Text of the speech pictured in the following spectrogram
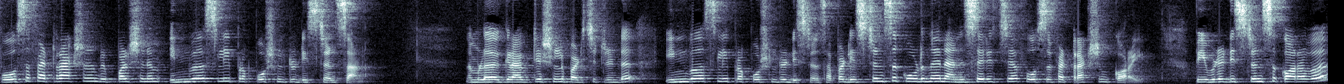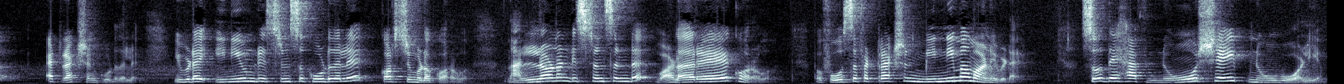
ഫോഴ്സ് ഓഫ് അട്രാക്ഷനും റിപ്പൾഷനും ഇൻവേഴ്സ്ലി പ്രപ്പോർഷണൽ ടു ഡിസ്റ്റൻസ് ആണ്. നമ്മൾ ഗ്രാവിറ്റേഷനിൽ പഠിച്ചിട്ടുണ്ട് ഇൻവേഴ്സ്ലി പ്രപ്പോർഷണൽ ടു ഡിസ്റ്റൻസ് അപ്പോൾ ഡിസ്റ്റൻസ് കൂടുന്നതിനനുസരിച്ച് ഫോഴ്സ് ഓഫ് അട്രാക്ഷൻ കുറയും. അപ്പോൾ ഇവിടെ ഡിസ്റ്റൻസ് കുറവ് അട്രാക്ഷൻ കൂടുതൽ. ഇവിടെ ഇനിയും ഡിസ്റ്റൻസ് കൂടുതൽ കുറച്ചും കൂടെ കുറവ്. നല്ലോണം ഡിസ്റ്റൻസ് ഉണ്ട് വളരെ കുറവ്. അപ്പോൾ ഫോഴ്സ് ഓഫ് അട്രാക്ഷൻ മിനിമം ആണ് ഇവിടെ. So they have no shape no volume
